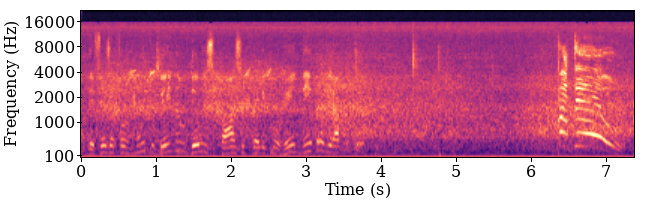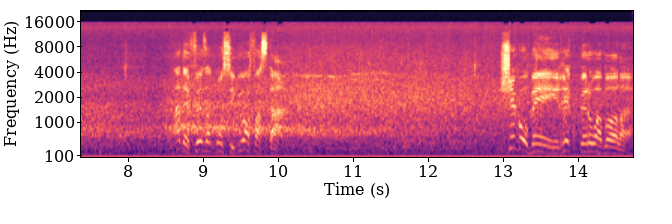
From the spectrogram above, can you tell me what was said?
A defesa foi muito bem, não deu espaço para ele correr nem para virar para o gol. Bateu! A defesa conseguiu afastar. Chegou bem, recuperou a bola.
